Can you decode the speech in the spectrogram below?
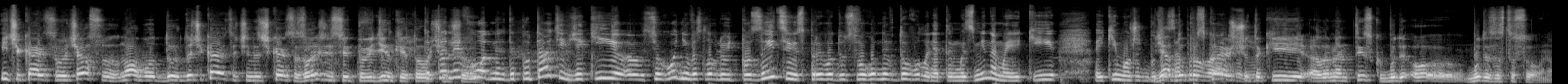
і чекають свого часу, ну або дочекаються чи не дочекаються, в залежності від поведінки того чи Тобто іншого. невгодних депутатів, які е, сьогодні висловлюють позицію з приводу свого невдоволення тими змінами, які, які можуть бути Я запроваджені. допускаю, що такий елемент тиску буде, буде застосовано.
